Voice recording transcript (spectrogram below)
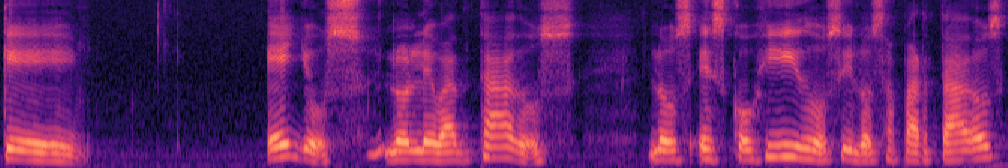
que ellos, los levantados, los escogidos y los apartados,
